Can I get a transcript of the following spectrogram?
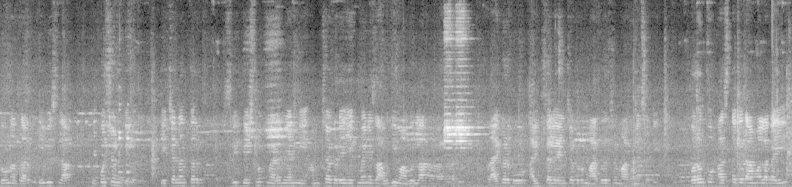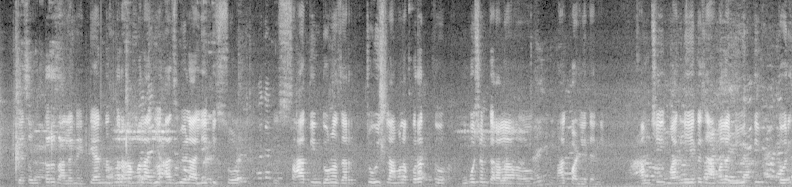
दोन हजार तेवीसला उपोषण केलं. त्याच्यानंतर श्री देशमुख मॅडम यांनी आमच्याकडे एक महिन्याचा अवधी मागवला रायगड भो आयुक्तालय यांच्याकडून मार्गदर्शन मागवण्यासाठी. परंतु आज तक आम्हाला काही त्याचं उत्तरच आलं नाही. त्यानंतर आम्हाला ही आज वेळ आली की सो सहा तीन दोन हजार चोवीसला आम्हाला परत उपोषण करायला भाग पाडले त्यांनी. आमची मागणी एकच आहे आम्हाला नियुक्ती त्वरित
